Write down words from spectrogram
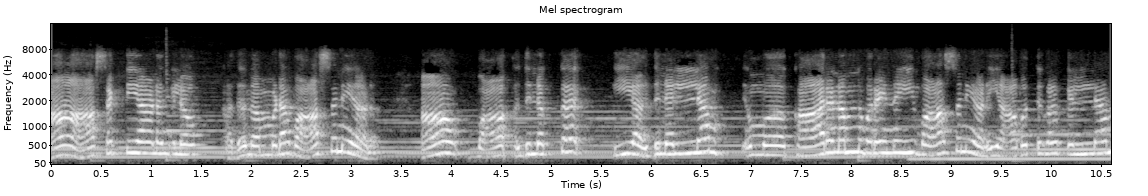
ആ ആസക്തിയാണെങ്കിലോ അത് നമ്മുടെ വാസനയാണ്. ആ വാ ഇതിനൊക്കെ ഈ ഇതിനെല്ലാം കാരണം എന്ന് പറയുന്ന ഈ വാസനയാണ്. ഈ ആപത്തുകൾക്കെല്ലാം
